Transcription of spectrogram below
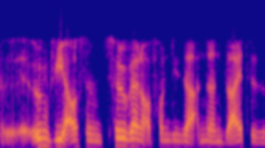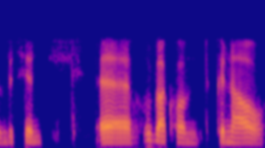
irgendwie aus dem Zögern auch von dieser anderen Seite so ein bisschen äh, rüberkommt, genau.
